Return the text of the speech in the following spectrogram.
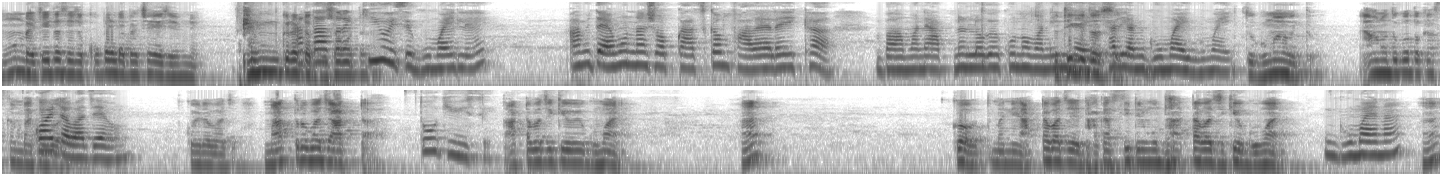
মন ভাই যে কপালটা বেঁচে এই যে এমনি ঢিম করে একটা তাছাড়া কি হয়েছে ঘুমাইলে? আমি তো এমন না সব কাজ কাম ফালাই রেখা বা মানে আপনার লগে কোনো মানে তো তো। খালি আমি ঘুমাই ঘুমাই। তো ঘুমায় হইতো এখনও তো কত কাজ কাম বাকি কয়টা বাজে এখন? কয়টা বাজে? মাত্র বাজে আটটা। তো কি হয়েছে আটটা বাজে কেউ ঘুমায়? হ্যাঁ? মানে আটটা বাজে ঢাকা সিটির মধ্যে আটটা বাজে কেউ ঘুমায়? ঘুমায় না। হ্যাঁ?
